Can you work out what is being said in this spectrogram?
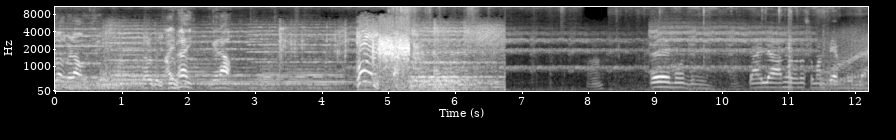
চল বেড়া হইছে। ভাই ভাই বেরাও এই মন্দিনী তাইলে আমি অনুসমান ব্যাগ করলাম।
